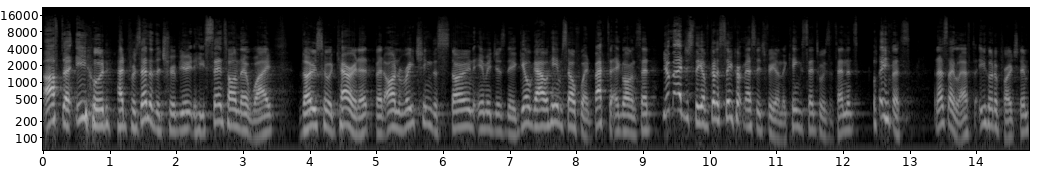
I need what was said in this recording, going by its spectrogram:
After Ehud had presented the tribute, he sent on their way those who had carried it, but on reaching the stone images near Gilgal, he himself went back to Eglon and said, Your Majesty, I've got a secret message for you. And the king said to his attendants, Leave us. And as they left, Ehud approached him,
